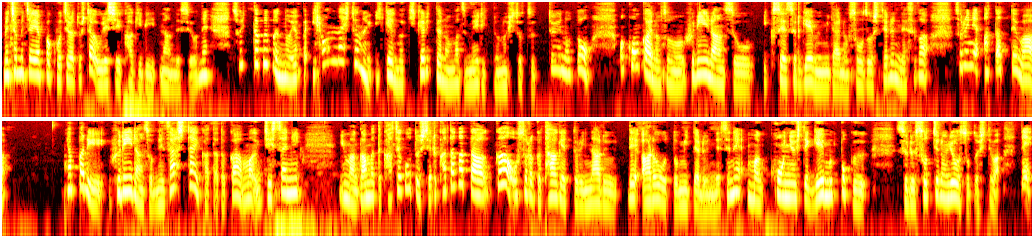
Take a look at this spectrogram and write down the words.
めちゃめちゃやっぱこちらとしては嬉しい限りなんですよね。そういった部分の、やっぱいろんな人の意見が聞けるっていうのはまずメリットの一つというのと、まあ、今回のそのフリーランスを育成するゲームみたいなのを想像してるんですが、それにあたっては、やっぱりフリーランスを目指したい方とか、まあ実際に今頑張って稼ごうとしてる方々がおそらくターゲットになるであろうと見てるんですね。まあ購入してゲームっぽくするそっちの要素としては。で、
